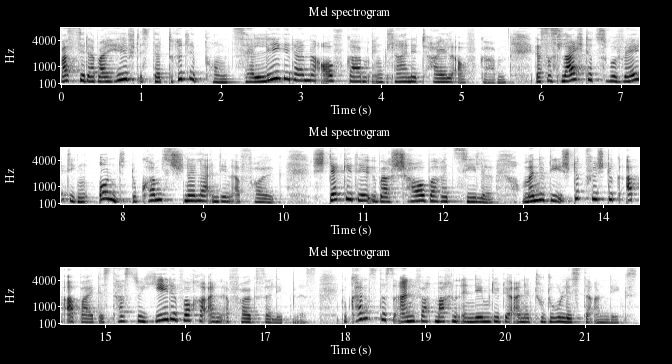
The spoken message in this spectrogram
was dir dabei hilft, ist der dritte Punkt. Zerlege deine Aufgaben in kleine Teilaufgaben. Das ist leichter zu bewältigen und du kommst schneller in den Erfolg. Stecke dir überschaubare Ziele. Und wenn du die Stück für Stück abarbeitest, hast du jede Woche ein Erfolgserlebnis. Du kannst das einfach machen, indem du dir eine To-Do-Liste anlegst,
